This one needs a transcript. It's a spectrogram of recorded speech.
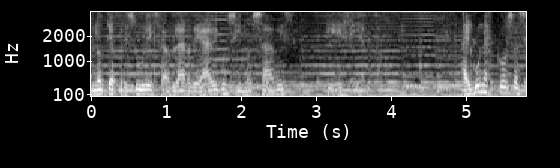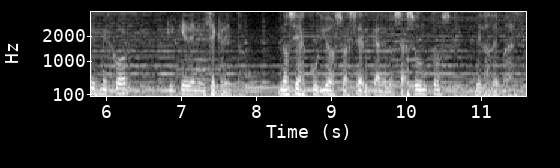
No te apresures a hablar de algo si no sabes que es cierto. Algunas cosas es mejor que queden en secreto. No seas curioso acerca de los asuntos de los demás.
